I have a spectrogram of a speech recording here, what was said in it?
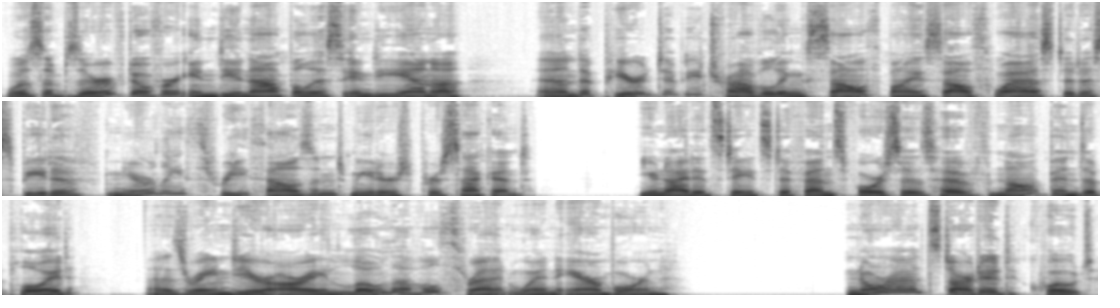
was observed over Indianapolis, Indiana, and appeared to be traveling south by southwest at a speed of nearly 3,000 meters per second. United States Defense Forces have not been deployed, as reindeer are a low level threat when airborne. NORAD started, quote,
